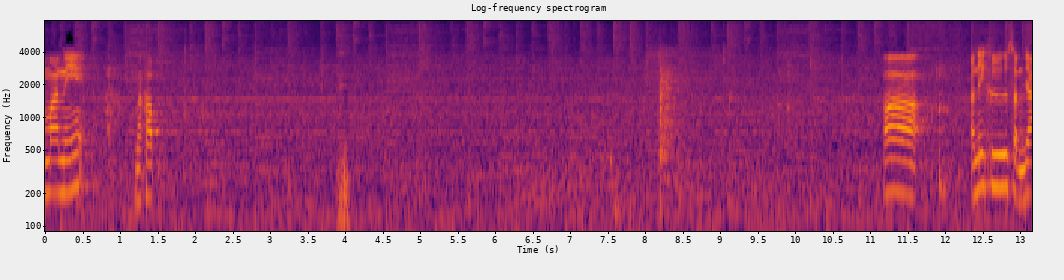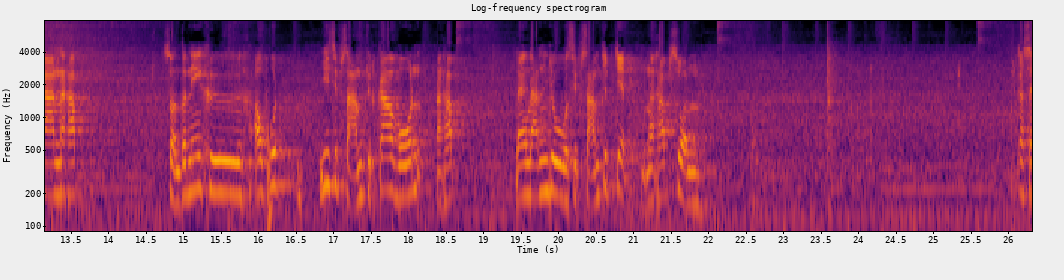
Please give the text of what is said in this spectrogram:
ประมาณนี้นะครับ อ่า อันนี้คือสัญญาณนะครับ ส่วนตัวนี้คือเอาพุท23.9 โวลต์นะครับ แรงดันอยู่ 13.7 นะครับ ส่วน กระแส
